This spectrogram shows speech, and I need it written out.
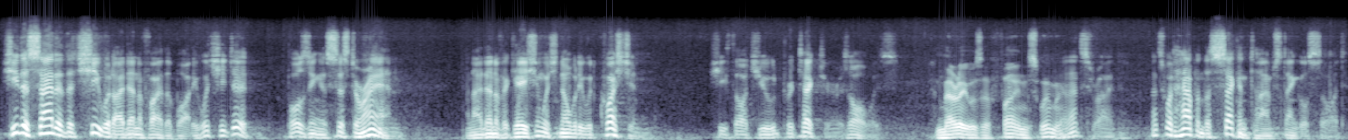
she decided that she would identify the body, which she did, posing as Sister Anne. An identification which nobody would question. She thought you'd protect her, as always. Mary was a fine swimmer. Yeah, that's right. That's what happened the second time Stengel saw it.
